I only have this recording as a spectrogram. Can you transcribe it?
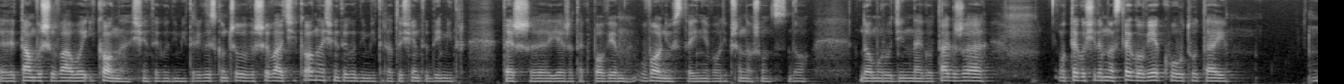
y, tam wyszywały ikonę świętego Dimitra. Gdy skończyły wyszywać ikonę świętego Dimitra, to święty Dimitr też y, je, że tak powiem, uwolnił z tej niewoli, przenosząc do domu rodzinnego. Także od tego XVII wieku tutaj yy,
